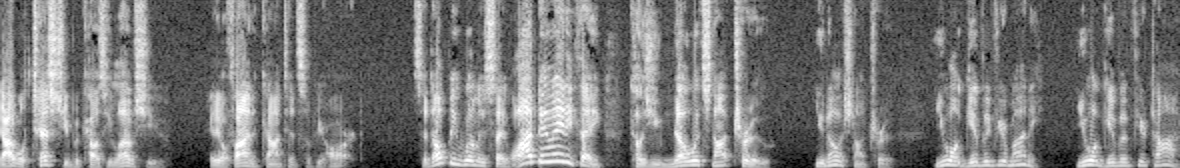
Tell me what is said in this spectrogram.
God will test you because He loves you, and He'll find the contents of your heart. So, don't be willing to say, Well, I'll do anything because you know it's not true. You know it's not true. You won't give of your money, you won't give of your time,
